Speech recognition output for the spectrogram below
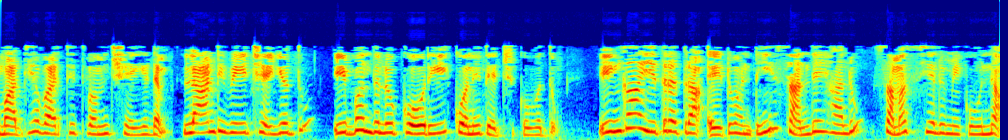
మధ్యవర్తిత్వం చేయడం. లాంటివి చేయొద్దు ఇబ్బందులు కోరి కొని తెచ్చుకోవద్దు. ఇంకా ఇతరత్ర ఎటువంటి సందేహాలు సమస్యలు మీకు ఉన్నా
